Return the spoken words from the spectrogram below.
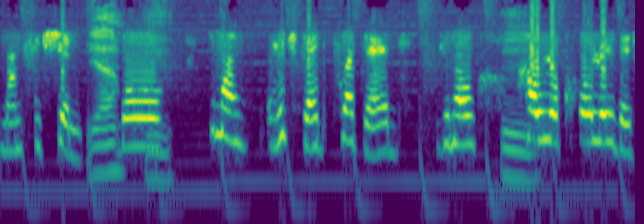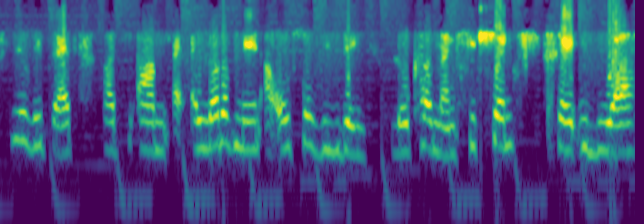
non-fiction Yeah. bo Mm. ke mang rich dad poor dad you know Mm. Paulo Coelho they still read that but um a, a lot of men are also reading local non-fiction ge bua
